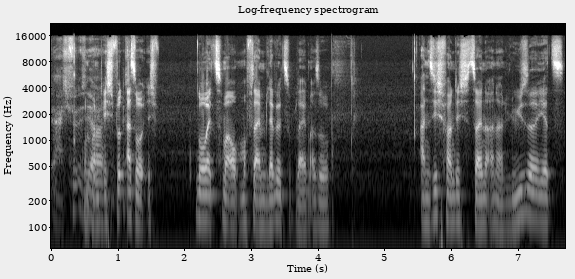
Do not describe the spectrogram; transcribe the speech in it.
Ja, ich, und, ja. und ich würde, also ich, nur jetzt mal um auf seinem Level zu bleiben, also an sich fand ich seine Analyse jetzt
